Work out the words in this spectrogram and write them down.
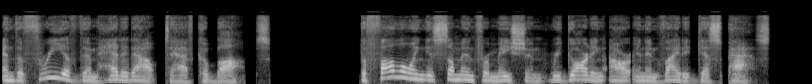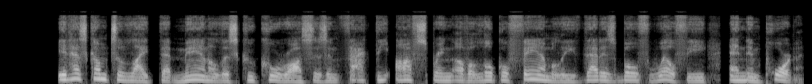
and the three of them headed out to have kebabs. The following is some information regarding our uninvited guest's past. it has come to light that Manolis Koukouros is in fact the offspring of a local family that is both wealthy and important.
